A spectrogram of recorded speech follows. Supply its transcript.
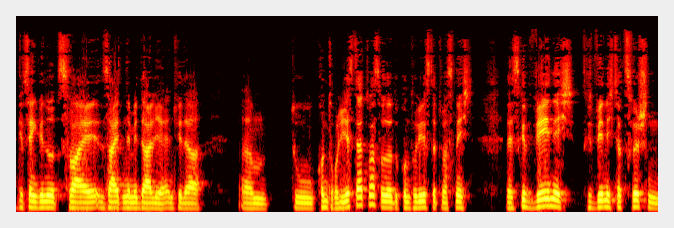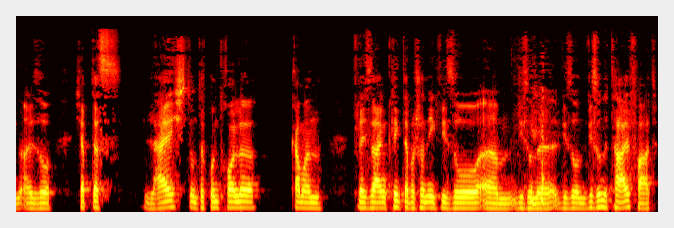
gibt's irgendwie nur zwei Seiten der Medaille. Entweder ähm, du kontrollierst etwas oder du kontrollierst etwas nicht. Es gibt wenig, es gibt wenig dazwischen. Also ich habe das leicht unter Kontrolle, kann man vielleicht sagen, klingt aber schon irgendwie so ähm, wie so eine wie so wie so eine Talfahrt.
